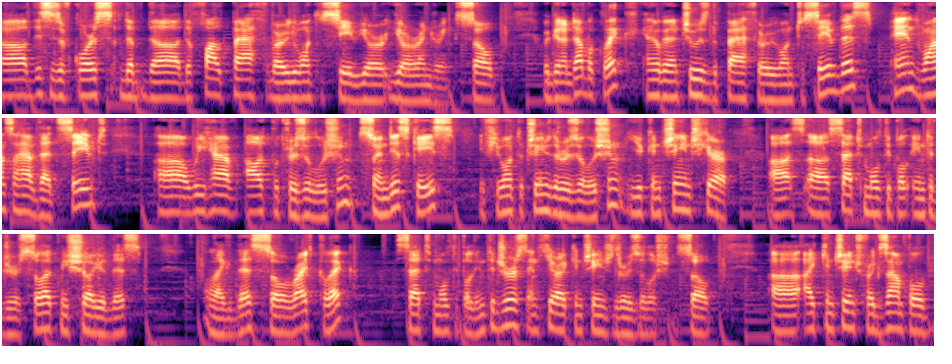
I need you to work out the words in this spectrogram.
uh, this is of course the, the, the file path where you want to save your, your rendering. So we're gonna double click and we're gonna choose the path where we want to save this. And once I have that saved, uh, we have output resolution. So in this case, if you want to change the resolution, you can change here, uh, uh, set multiple integers. So let me show you this like this. So right click, set multiple integers, and here I can change the resolution. So uh, I can change, for example,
